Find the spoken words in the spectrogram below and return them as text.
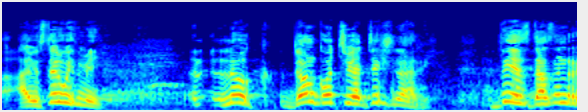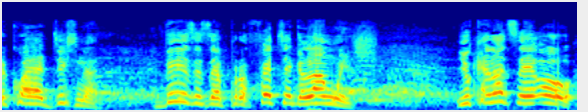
Are you still with me? Look, don't go to your dictionary. This doesn't require dictionary. This is a prophetic language. You cannot say, oh,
